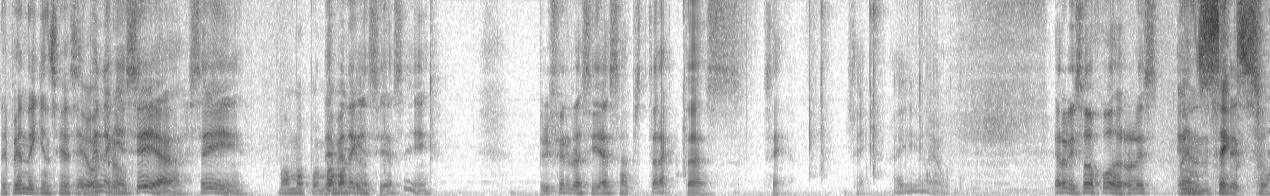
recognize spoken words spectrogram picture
Depende de quién sea ese Depende de otro. quién sea, sí. Vamos por Depende vamos de quién sea, sí. Prefiero las ideas abstractas. Sí. Sí, ahí me gusta. He realizado juegos de roles En sexo.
